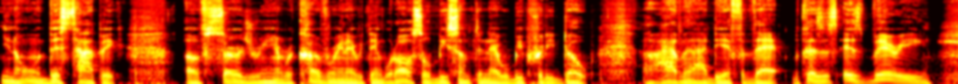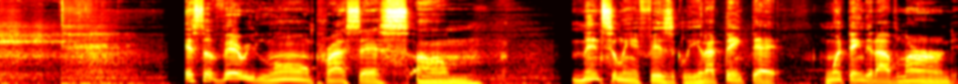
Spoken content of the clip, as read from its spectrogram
you know, on this topic of surgery and recovery and everything would also be something that would be pretty dope. Uh, I have an idea for that because it's, it's very, it's a very long process, um, mentally and physically. And I think that one thing that I've learned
